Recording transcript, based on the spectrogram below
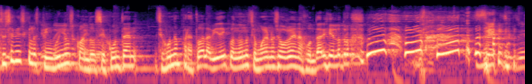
¿tú sabías que los pingüinos cuando se juntan, se juntan para toda la vida y cuando uno se muere no se vuelven a juntar y el otro. Sí, sí, sí.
